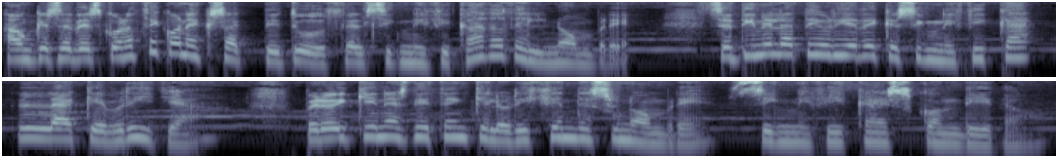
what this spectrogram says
Aunque se desconoce con exactitud el significado del nombre, se tiene la teoría de que significa la que brilla, pero hay quienes dicen que el origen de su nombre significa escondido.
